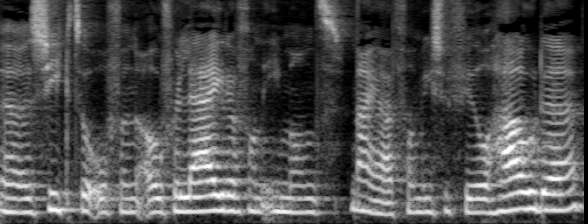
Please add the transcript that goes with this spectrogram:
uh, ziekte of een overlijden van iemand nou ja, van wie ze veel houden.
